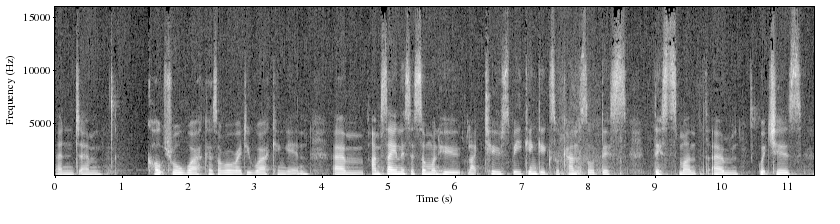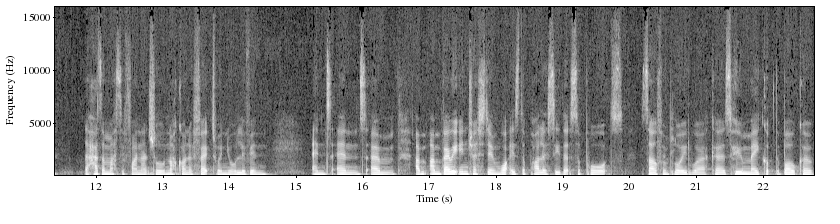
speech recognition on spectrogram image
and um, cultural workers are already working in. Um, I'm saying this as someone who, like, two speaking gigs were cancelled this this month, um, which is that has a massive financial knock-on effect when you're living end to end. Um, I'm, I'm very interested in what is the policy that supports self-employed workers who make up the bulk of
